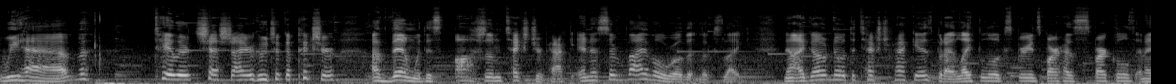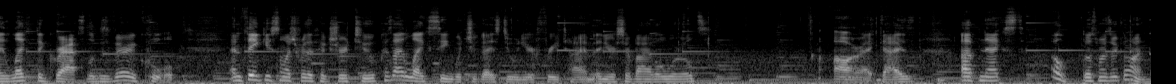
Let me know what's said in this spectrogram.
we have Taylor Cheshire who took a picture of them with this awesome texture pack in a survival world it looks like. Now I don't know what the texture pack is, but I like the little experience bar has sparkles and I like the grass, it looks very cool. And thank you so much for the picture too, because I like seeing what you guys do in your free time in your survival worlds. Alright, guys. Up next... Oh, those ones are gone.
